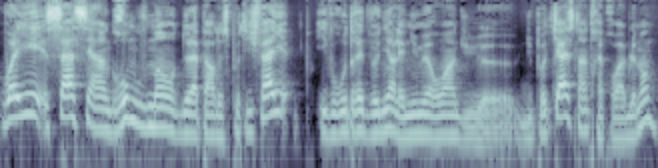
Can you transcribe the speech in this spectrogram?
voyez, ça c'est un gros mouvement de la part de Spotify. Ils voudraient devenir les numéros un du, euh, du podcast, hein, très probablement.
